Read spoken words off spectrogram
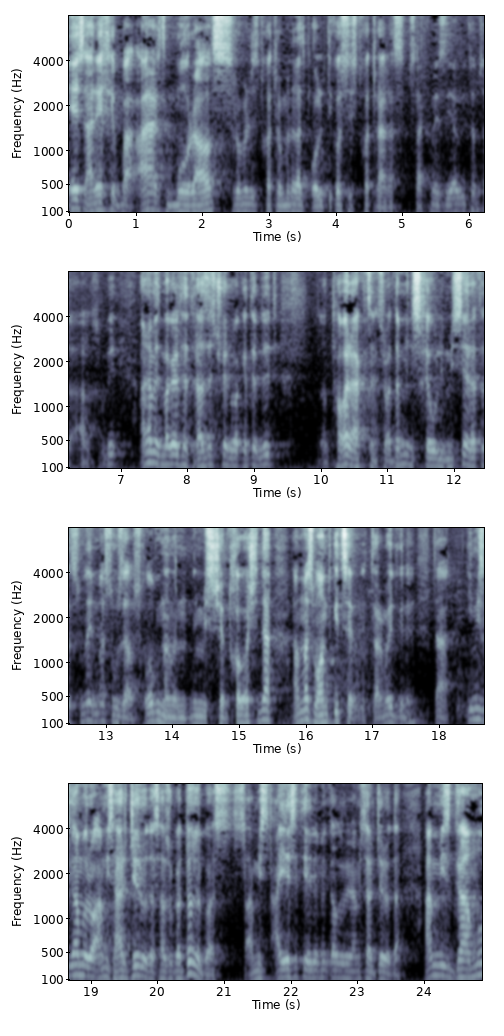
ეს არ ეხება არც მორალს, რომელიც თქვა რომელიღაც პოლიტიკოსის თქვა რაღაც საქმეზეა ვითომ აღწრული, არამედ მაგალითად რაზეც ჩვენ ვაკეთებდით თავარ აქცენტს რომ ადამიანის ხეული მისია რასაც უნდა იმას უზავს ხო? იმის შემთხვევაში და ამას ვამტკიცებდით წარმოიდგინე. და იმის გამო რომ ამის არ ჯეროდა საზოგადოებას ამის აი ესეთი ელემენტალური რამის არ ჯეროდა ამის გამო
